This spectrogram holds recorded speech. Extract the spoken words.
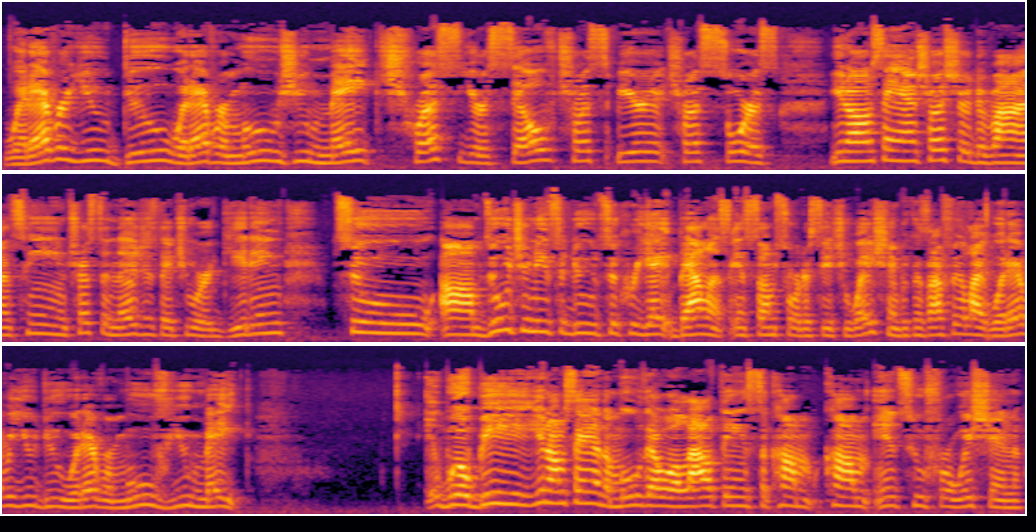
Whatever you do, whatever moves you make, trust yourself, trust spirit, trust source. You know what I'm saying? Trust your divine team. Trust the nudges that you are getting to um, do what you need to do to create balance in some sort of situation because I feel like whatever you do, whatever move you make, it will be, you know what I'm saying, the move that will allow things to come come into fruition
